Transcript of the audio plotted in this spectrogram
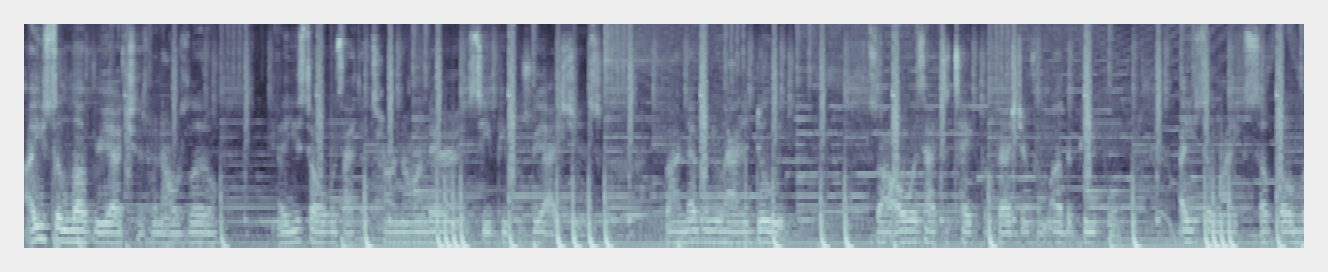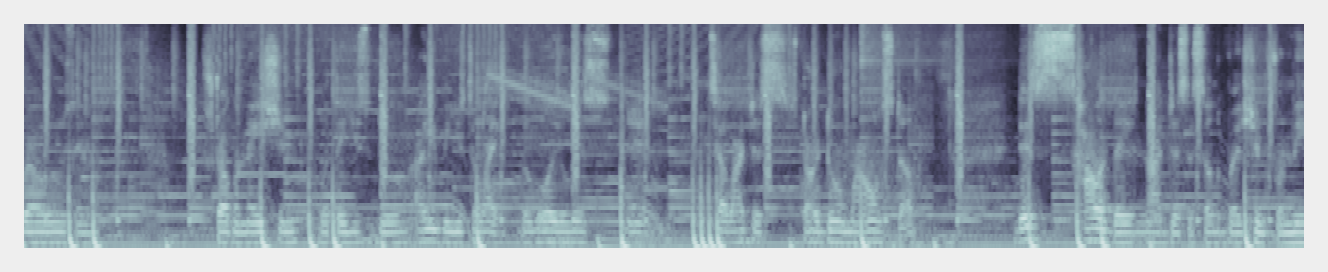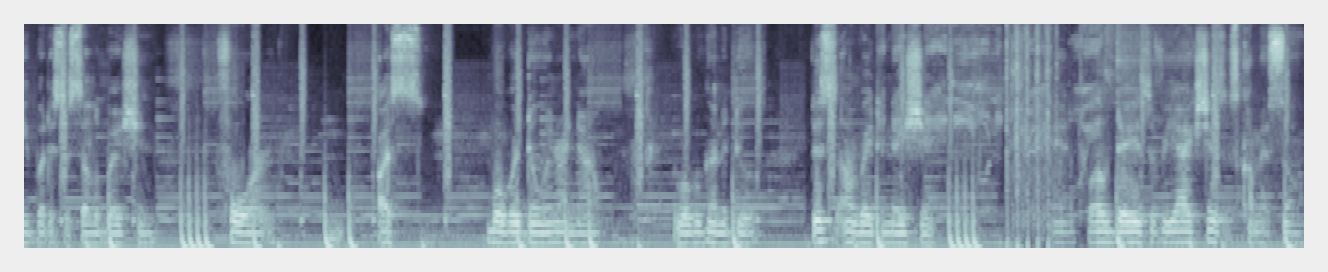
I used to love reactions when I was little. I used to always like to turn on there and see people's reactions, but I never knew how to do it. So I always had to take profession from other people. I used to like Suppo Bros and Struggle Nation, what they used to do. I even used to like The Loyalists and until I just started doing my own stuff. This holiday is not just a celebration for me, but it's a celebration for us, what we're doing right now, what we're gonna do. This is Unrated Nation, and 12 days of reactions is coming soon.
